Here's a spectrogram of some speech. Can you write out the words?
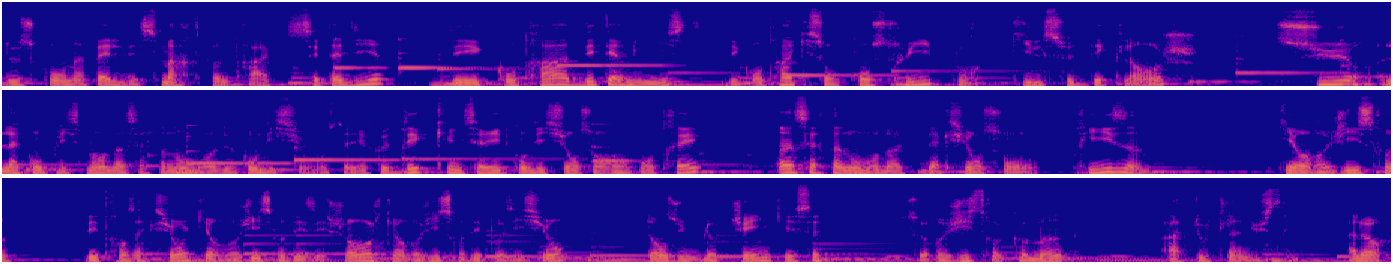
de ce qu'on appelle des smart contracts, c'est-à-dire des contrats déterministes, des contrats qui sont construits pour qu'ils se déclenchent sur l'accomplissement d'un certain nombre de conditions. C'est-à-dire que dès qu'une série de conditions sont rencontrées, un certain nombre d'actions sont prises qui enregistrent des transactions, qui enregistrent des échanges, qui enregistrent des positions dans une blockchain qui est ce registre commun à toute l'industrie. Alors,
